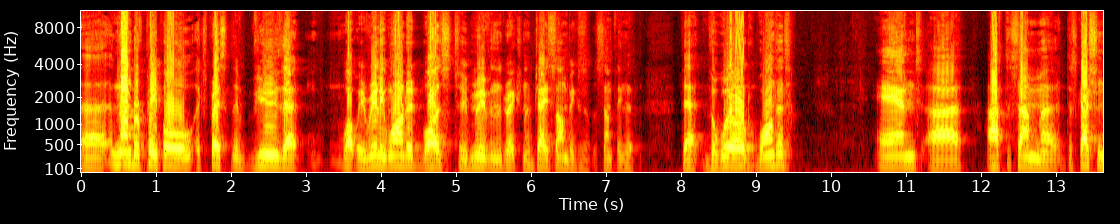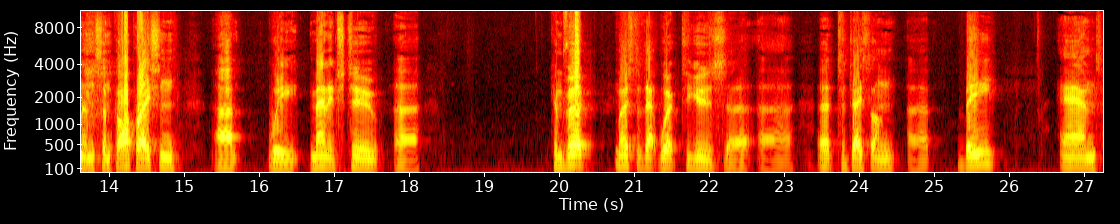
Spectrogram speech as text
uh, a number of people expressed the view that what we really wanted was to move in the direction of JSON because it was something that, that the world wanted. And uh, after some uh, discussion and some cooperation, uh, we managed to uh, convert most of that work to use to JSON B. And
